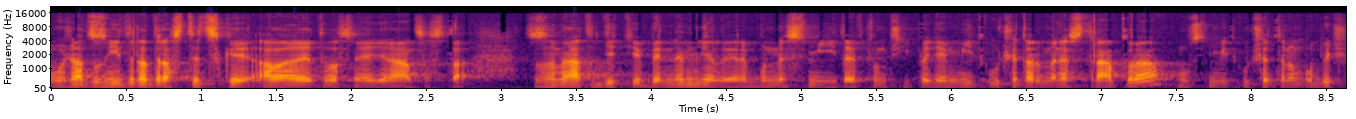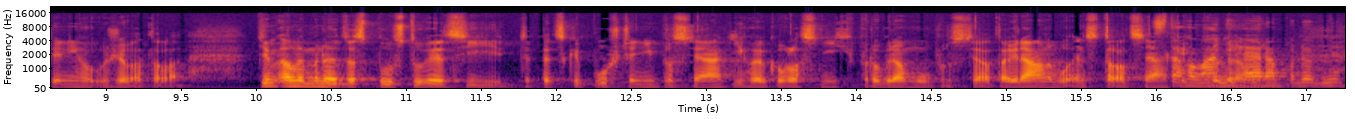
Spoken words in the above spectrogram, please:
Možná to zní teda drasticky, ale je to vlastně jediná cesta. To znamená, ty děti by neměly nebo nesmí tady v tom případě mít účet administrátora, musí mít účet jenom obyčejného uživatele. Tím eliminujete spoustu věcí, typicky pouštění prostě nějakého jako vlastních programů prostě a tak dále, nebo instalace nějakých Stahování programů. her a podobně.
